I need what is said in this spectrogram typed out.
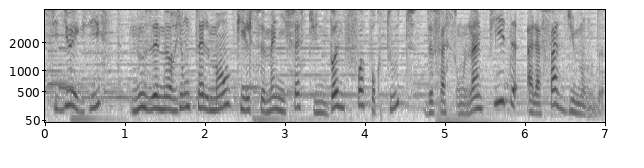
Si Dieu existe, nous aimerions tellement qu'il se manifeste une bonne fois pour toutes, de façon limpide, à la face du monde.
